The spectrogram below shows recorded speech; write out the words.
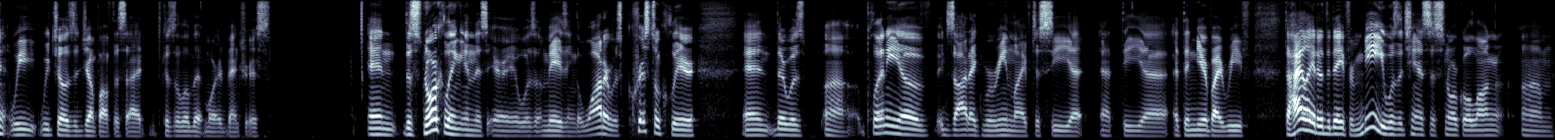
we we chose to jump off the side because it's a little bit more adventurous. And the snorkeling in this area was amazing. The water was crystal clear, and there was uh, plenty of exotic marine life to see at at the uh, at the nearby reef. The highlight of the day for me was a chance to snorkel along um,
